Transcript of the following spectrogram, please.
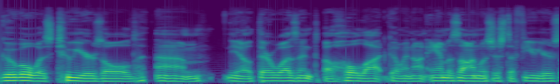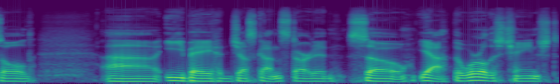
google was two years old. Um, you know there wasn't a whole lot going on. Amazon was just a few years old. Uh, ebay had just gotten started. So yeah the world has changed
